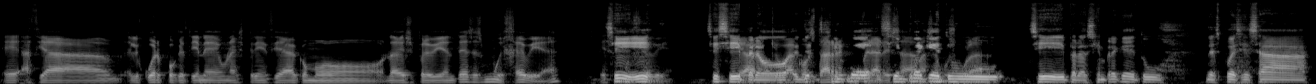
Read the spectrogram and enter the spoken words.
eh, hacia el cuerpo que tiene una experiencia como la de supervivientes es muy heavy, ¿eh? Es sí, muy heavy. sí, sí, que pero va, que va siempre, siempre, siempre que tú, sí, pero siempre que tú después esa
